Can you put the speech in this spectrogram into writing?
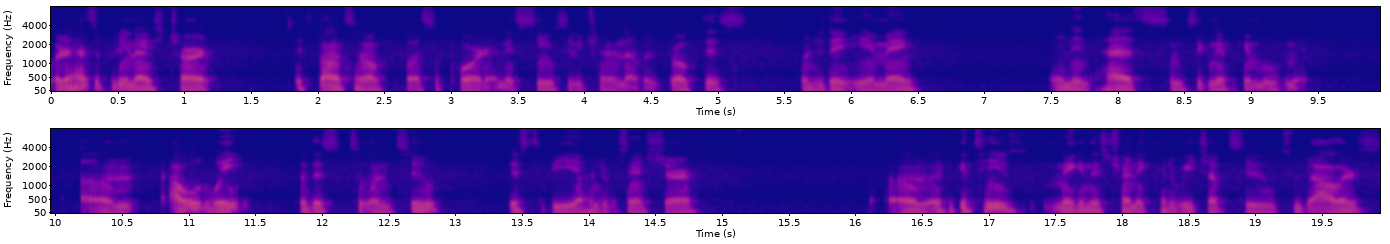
but it has a pretty nice chart. It's bouncing off uh, support and it seems to be trending up. It broke this 100 day EMA and it has some significant movement. Um, I would wait for this to one two, just to be 100% sure. Um, if it continues making this trend, it could reach up to two dollars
